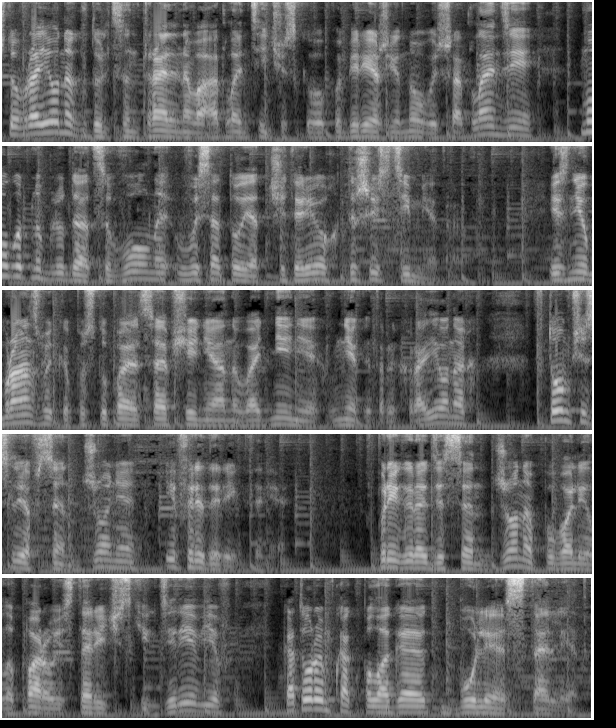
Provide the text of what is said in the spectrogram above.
что в районах вдоль центрального Атлантического побережья Новой Шотландии могут наблюдаться волны высотой от 4 до 6 метров. Из Нью-Брансвика поступают сообщения о наводнениях в некоторых районах, в том числе в Сент-Джоне и Фредериктоне. В пригороде Сент-Джона повалило пару исторических деревьев, которым, как полагают, более 100 лет –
